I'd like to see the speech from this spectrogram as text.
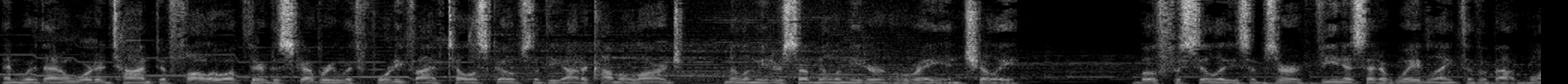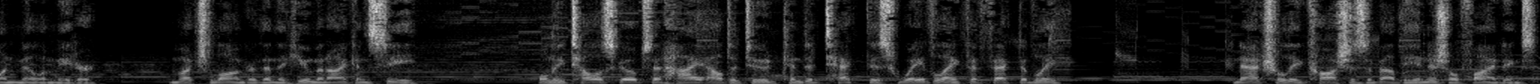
and were then awarded time to follow up their discovery with 45 telescopes of the Atacama Large, Millimeter Submillimeter Array in Chile. Both facilities observed Venus at a wavelength of about 1 millimeter, much longer than the human eye can see. Only telescopes at high altitude can detect this wavelength effectively. Naturally cautious about the initial findings,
